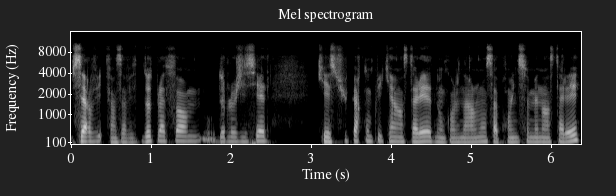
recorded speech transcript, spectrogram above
services, d'autres plateformes ou d'autres logiciels qui est super compliqué à installer, donc en généralement, ça prend une semaine à installer.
